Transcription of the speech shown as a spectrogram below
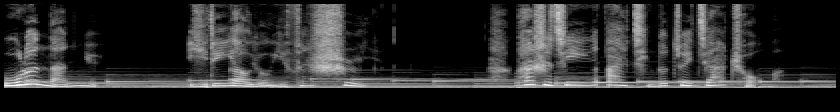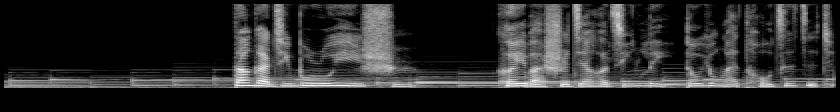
无论男女。一定要有一份事业，它是经营爱情的最佳筹码。当感情不如意时，可以把时间和精力都用来投资自己，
